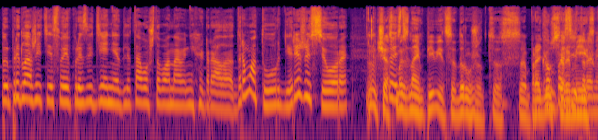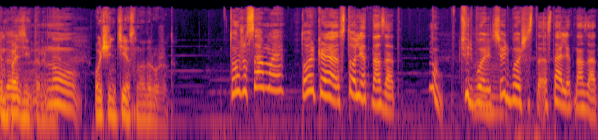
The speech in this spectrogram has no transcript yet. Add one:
предложить ей свои произведения для того, чтобы она в них играла. Драматурги, режиссеры. Ну, сейчас То мы есть- знаем, певицы дружат с продюсерами и с Композиторами, да. Ну, Очень тесно дружат. То же самое, только сто лет назад. Ну, чуть, более, чуть больше ста лет назад.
